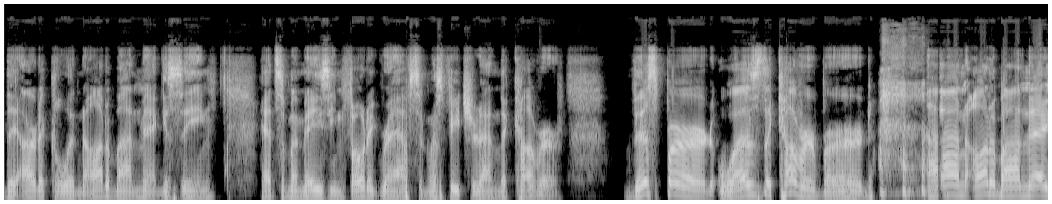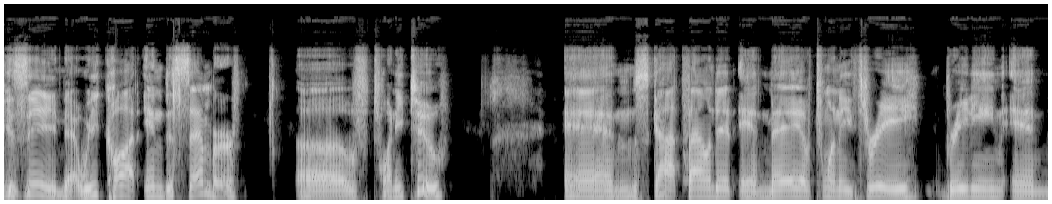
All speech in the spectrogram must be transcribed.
the article in Audubon magazine had some amazing photographs and was featured on the cover. This bird was the cover bird on Audubon magazine that we caught in December of 22. And Scott found it in May of 23 breeding in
